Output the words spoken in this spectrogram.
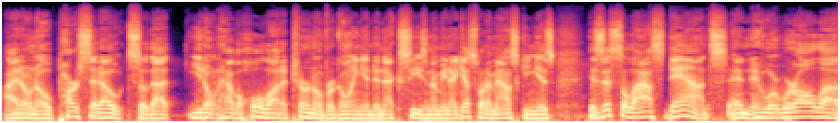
I don't know, parse it out so that you don't have a whole lot of turnover going into next season. I mean, I guess what I'm asking is, is this the last dance? And we're, we're all uh,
